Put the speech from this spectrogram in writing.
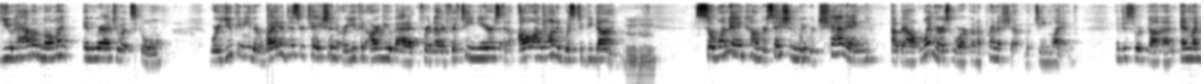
you have a moment in graduate school where you can either write a dissertation or you can argue about it for another 15 years, and all I wanted was to be done. Mm-hmm. So one day in conversation, we were chatting about Wenger's work on apprenticeship with Jean Lave. and just sort of gone on. And my,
